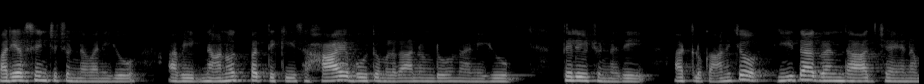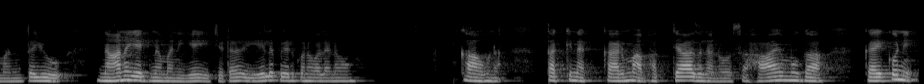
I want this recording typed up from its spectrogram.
పర్యవసించుచున్నవనియు. అవి జ్ఞానోత్పత్తికి సహాయభూతములుగా నుండుననియు. తెలియచున్నది. అట్లు కానిచో గీతా గ్రంథాధ్యయనమంతయు జ్ఞానయజ్ఞమనియే ఇచ్చట ఏల పేర్కొనవలను కావున తక్కిన కర్మ భక్త్యాదులను సహాయముగా గైకొని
